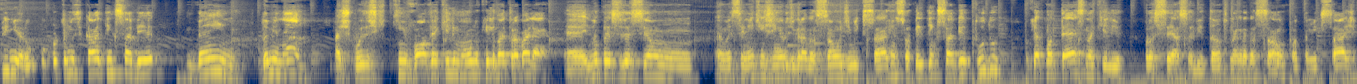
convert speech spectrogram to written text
Primeiro, o produtor musical tem que saber bem dominar as coisas que envolvem aquele mundo que ele vai trabalhar. É, ele não precisa ser um, é, um excelente engenheiro de gravação ou de mixagem, só que ele tem que saber tudo o que acontece naquele processo ali, tanto na gravação quanto na mixagem,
